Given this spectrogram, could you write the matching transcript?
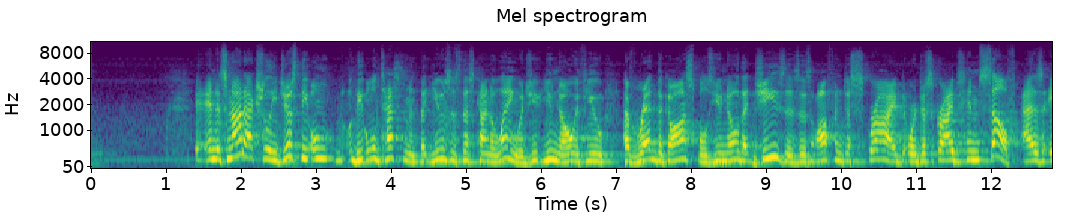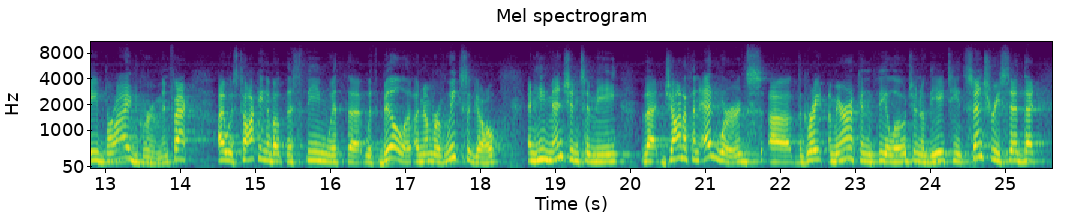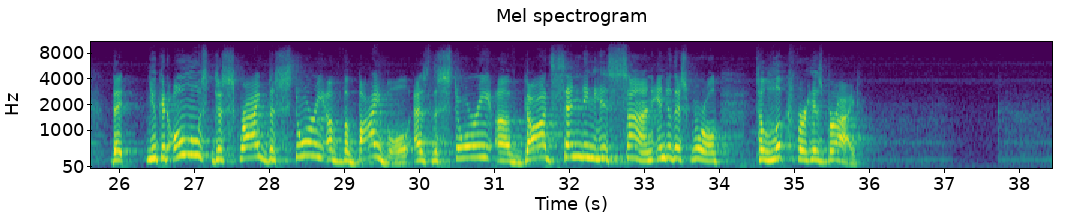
And it's not actually just the Old, the Old Testament that uses this kind of language. You, you know, if you have read the Gospels, you know that Jesus is often described or describes himself as a bridegroom. In fact, I was talking about this theme with, uh, with Bill a, a, number of weeks ago, and he mentioned to me that Jonathan Edwards, uh, the great American theologian of the 18th century, said that, that you could almost describe the story of the Bible as the story of God sending his son into this world to look for his bride.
